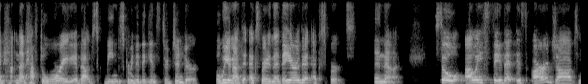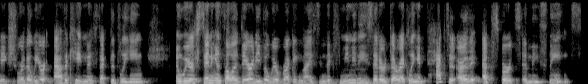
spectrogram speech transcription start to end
and ha not have to worry about being discriminated against their gender. But we are not the expert in that. They are the experts in that. So I always say that it's our job to make sure that we are advocating effectively and we are standing in solidarity, but we're recognizing the communities that are directly impacted are the experts in these things.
